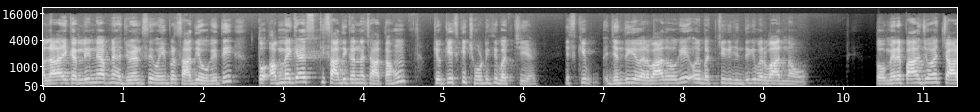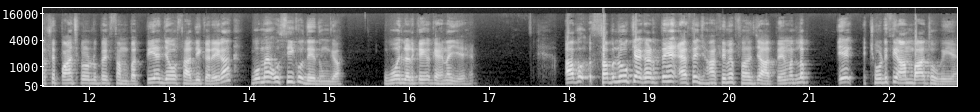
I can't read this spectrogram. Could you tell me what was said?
और लड़ाई कर ली ने अपने हस्बैंड से, वहीं पर शादी हो गई थी। तो अब मैं क्या इसकी शादी करना चाहता हूँ? क्योंकि इसकी छोटी सी बच्ची है। इसकी ज़िंदगी बर्बाद होगी और बच्ची की ज़िंदगी बर्बाद ना हो। तो मेरे पास जो है चार से पाँच करोड़ रुपए की संपत्ति है, जो शादी करेगा, वो मैं उसी को दे दूँगा। वो लड़के का कहना ये है। अब सब लोग क्या करते हैं? ऐसे झांसे में फंस जाते हैं। मतलब एक छोटी सी आम बात हो गई है।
